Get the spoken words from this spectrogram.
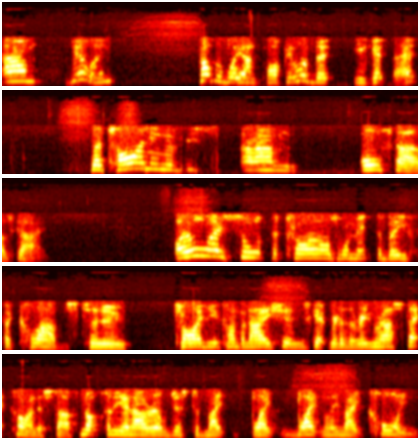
Um, villain, probably unpopular, but you get that. The timing of this um, All Stars game. I always thought that trials were meant to be for clubs to try new combinations, get rid of the ring rust, that kind of stuff, not for the NRL just to make blatantly make coin,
